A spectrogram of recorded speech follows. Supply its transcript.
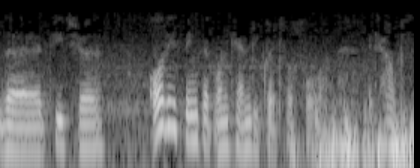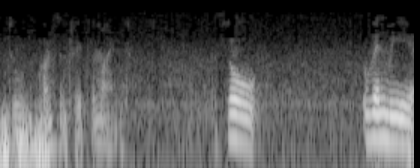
the teacher, all these things that one can be grateful for. It helps to concentrate the mind. So, when we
